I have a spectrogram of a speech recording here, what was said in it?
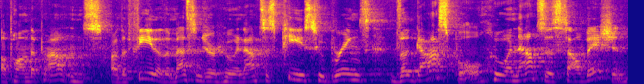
upon the mountains are the feet of the messenger who announces peace, who brings the gospel, who announces salvation.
